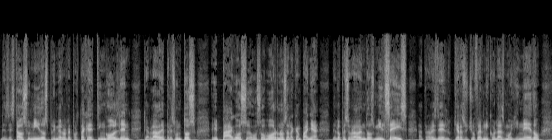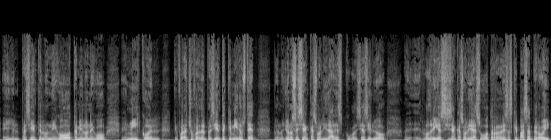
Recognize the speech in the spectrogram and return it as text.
desde Estados Unidos, primero el reportaje de Tim Golden, que hablaba de presuntos eh, pagos o sobornos a la campaña de López Obrador en 2006 a través del que era su chofer Nicolás Mollinedo, el presidente lo negó, también lo negó eh, Nico, el que fuera chofer del presidente, que mire usted, bueno, yo no sé si sean casualidades, como decía Silvio eh, Rodríguez, si sean casualidades u otras rarezas que pasan, pero hoy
